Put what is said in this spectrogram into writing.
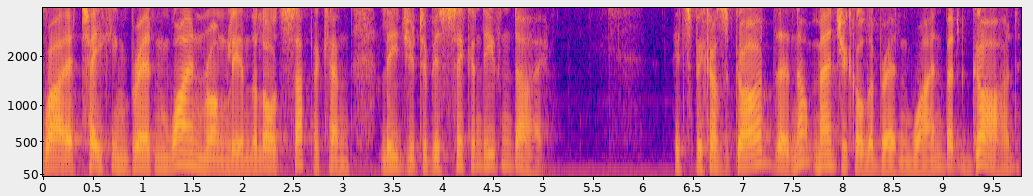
why taking bread and wine wrongly in the Lord's Supper can lead you to be sick and even die. It's because God, they're not magical, the bread and wine, but God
